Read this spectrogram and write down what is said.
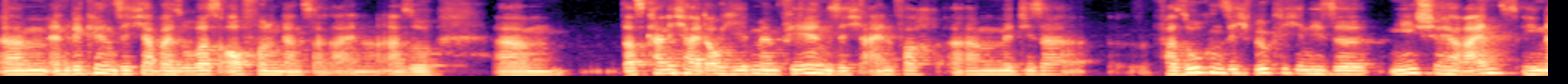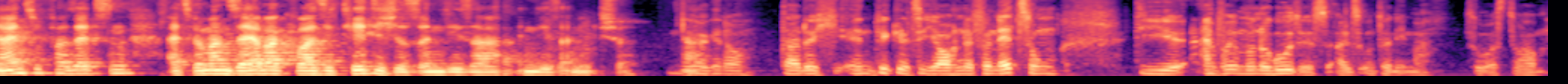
ähm, entwickeln sich ja bei sowas auch von ganz alleine. Also ähm, das kann ich halt auch jedem empfehlen, sich einfach ähm, mit dieser versuchen, sich wirklich in diese Nische herein, hineinzuversetzen, als wenn man selber quasi tätig ist in dieser, in dieser Nische. Ja. ja, genau. Dadurch entwickelt sich auch eine Vernetzung, die einfach immer nur gut ist als Unternehmer, sowas zu haben.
